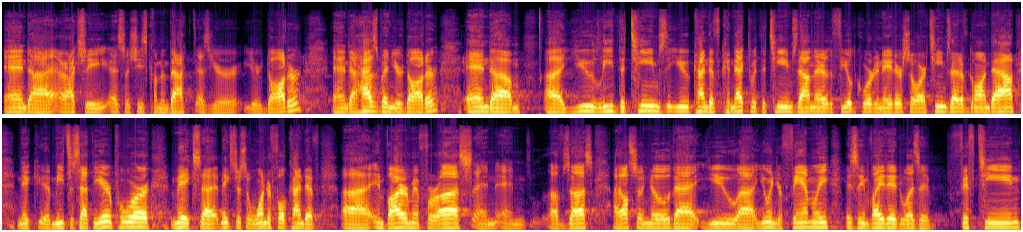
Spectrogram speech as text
and uh, actually, uh, so she's coming back as your, your daughter, and uh, has been your daughter. And um, uh, you lead the teams that you kind of connect with the teams down there, the field coordinator. So our teams that have gone down, Nick uh, meets us at the airport, makes uh, makes just a wonderful kind of environment for us and and loves us. I also know that you you and your family basically invited was it 15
